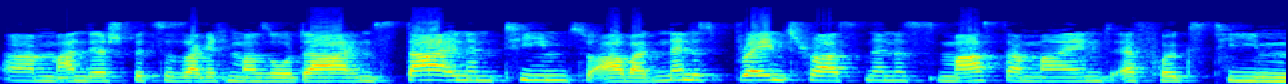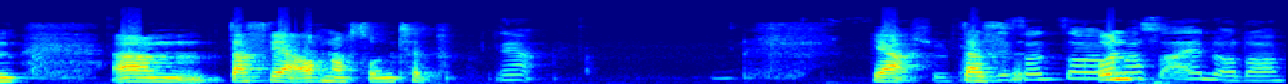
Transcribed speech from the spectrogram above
Ähm, an der Spitze, sage ich mal so, da ins, da in einem Team zu arbeiten. Nenn es Brain Trust, nenn es Mastermind, Erfolgsteam. Ähm, das wäre auch noch so ein Tipp. Ja. Ja, das. Sonst noch und, was ein, oder?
